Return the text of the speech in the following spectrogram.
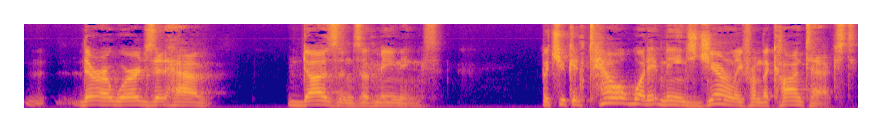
there are words that have dozens of meanings. But you can tell what it means generally from the context.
